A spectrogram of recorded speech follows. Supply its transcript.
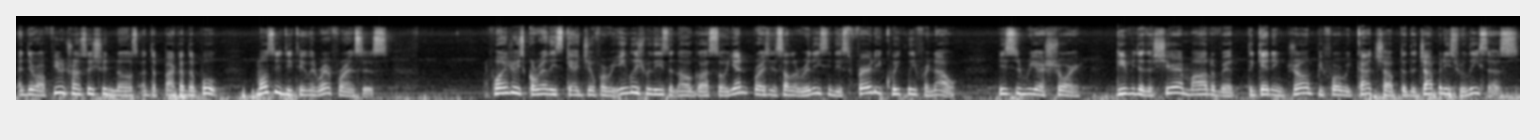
and there are a few translation notes at the back of the book, mostly detailing references. 3 is currently scheduled for an English release in August, so Yen Press is releasing this fairly quickly for now. This is reassuring given to the sheer amount of it the getting drunk before we catch up to the Japanese releases.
